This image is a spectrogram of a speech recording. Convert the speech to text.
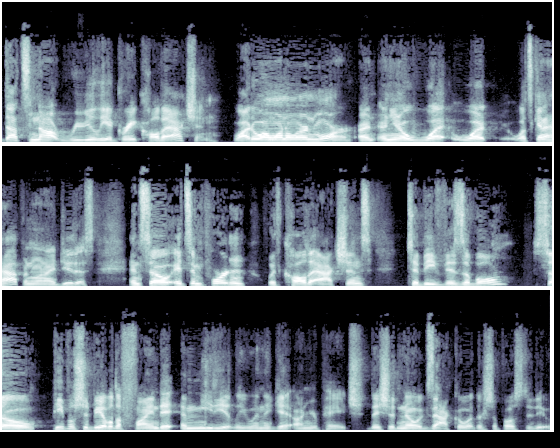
that's not really a great call to action. Why do I want to learn more? And, and you know what what what's going to happen when I do this? And so it's important with call to actions to be visible. So people should be able to find it immediately when they get on your page. They should know exactly what they're supposed to do.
